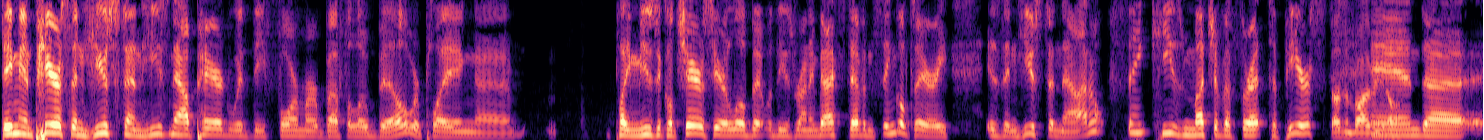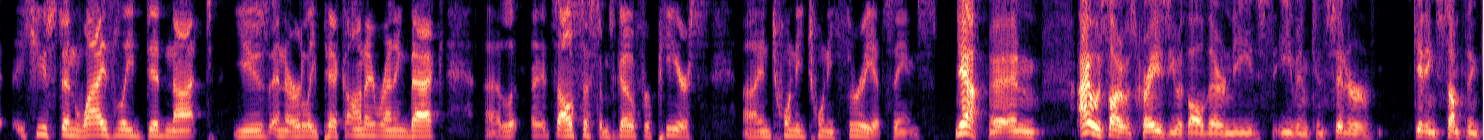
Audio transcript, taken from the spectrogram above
Dameon Pierce in Houston, he's now paired with the former Buffalo Bill. We're playing uh, playing musical chairs here a little bit with these running backs. Devin Singletary is in Houston now. I don't think he's much of a threat to Pierce. Doesn't bother me at all. and, uh, Houston wisely did not use an early pick on a running back. Uh, it's all systems go for Pierce uh, in 2023, it seems. Yeah. And I always thought it was crazy with all their needs to even consider getting something,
